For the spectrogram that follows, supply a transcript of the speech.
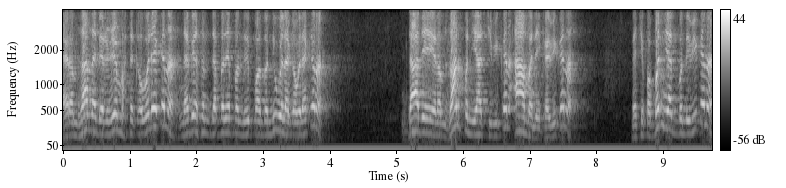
رمضان نه به رجه مخته کولې کنه نبی سم د په په په باندې ولا کولې کنه دا د رمضان په نیات چې وکنه امنه کوي کنه به چې په بنیاد باندې وکنه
